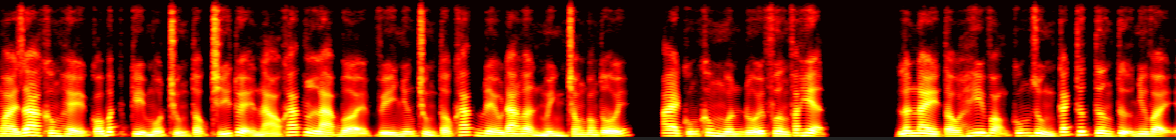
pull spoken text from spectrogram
ngoài ra không hề có bất kỳ một chủng tộc trí tuệ nào khác là bởi vì những chủng tộc khác đều đang ẩn mình trong bóng tối, ai cũng không muốn đối phương phát hiện. Lần này tàu hy vọng cũng dùng cách thức tương tự như vậy,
